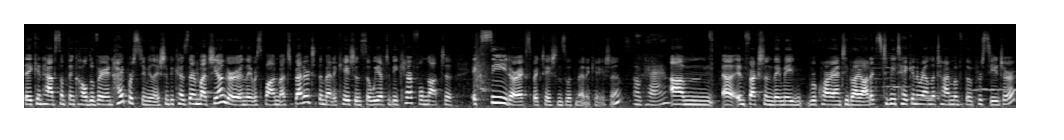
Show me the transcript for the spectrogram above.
They can have something called ovarian hyperstimulation because they're much younger and they respond much better to the medication. So we have to be careful not to exceed our expectations with medications Okay. um, uh, infection, they may require antibiotics to be taken around the time of the procedure.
